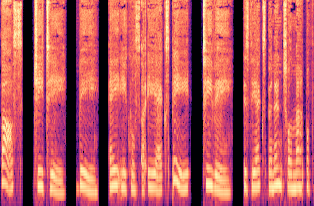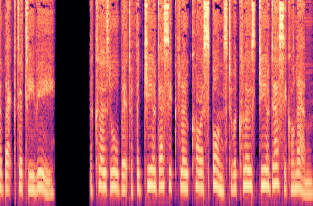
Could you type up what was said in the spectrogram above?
Thus, GT, V, A equals A EXP, TV, is the exponential map of the vector TV. A closed orbit of the geodesic flow corresponds to a closed geodesic on M.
